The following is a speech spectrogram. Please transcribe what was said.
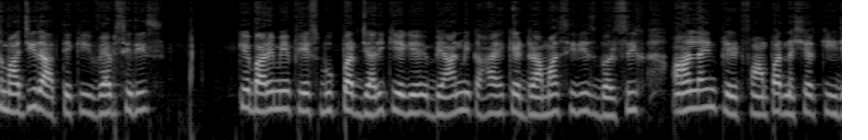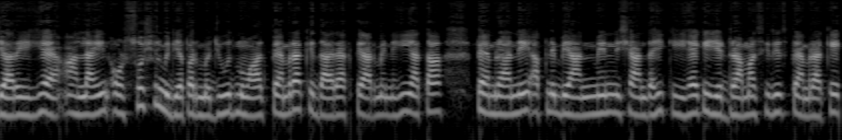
سماجی رابطے کی ویب سیریز کے بارے میں فیس بک پر جاری کیے گئے بیان میں کہا ہے کہ ڈرامہ سیریز برزخ آن لائن پلیٹ فارم پر نشر کی جا رہی ہے۔ آن لائن اور سوشل میڈیا پر موجود مواد پیمرا کے دائرہ اختیار میں نہیں آتا۔ پیمرا نے اپنے بیان میں نشاندہی کی ہے کہ یہ ڈرامہ سیریز پیمرا کے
